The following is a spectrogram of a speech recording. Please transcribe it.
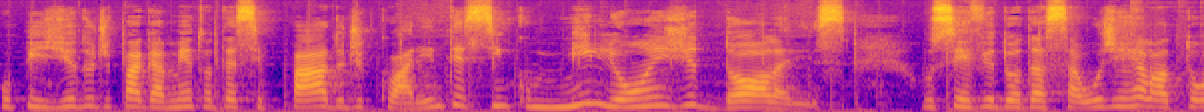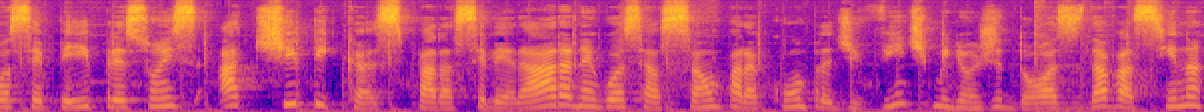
o pedido de pagamento antecipado de 45 milhões de dólares. O servidor da saúde relatou à CPI pressões atípicas para acelerar a negociação para a compra de 20 milhões de doses da vacina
